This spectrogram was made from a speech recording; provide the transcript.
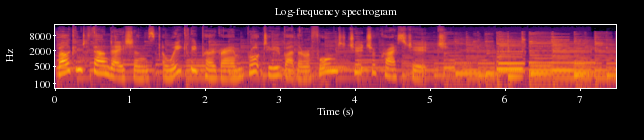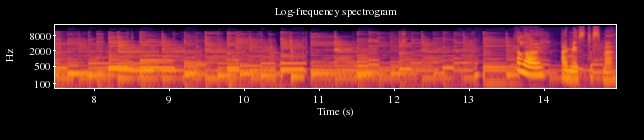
Welcome to Foundations, a weekly program brought to you by the Reformed Church of Christchurch. Hello, I'm Esther Smith.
